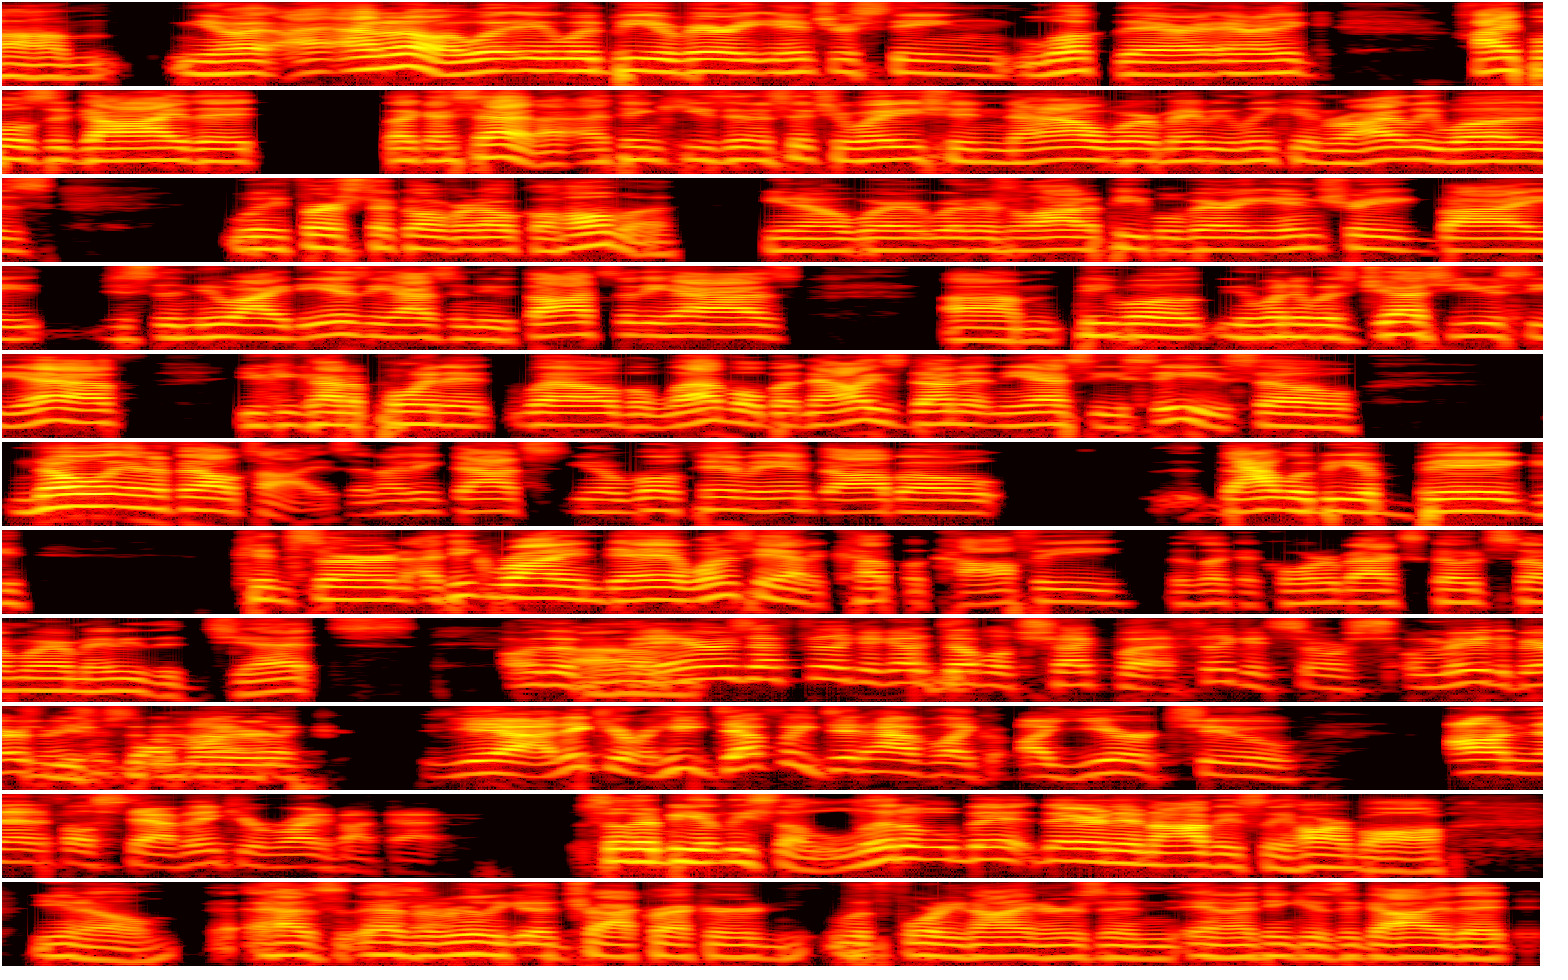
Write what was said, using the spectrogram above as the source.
Um, you know, I, I don't know. It, it, would be a very interesting look there, and I think Heupel's a guy that, like I said, I, I think he's in a situation now where maybe Lincoln Riley was when he first took over at Oklahoma. You know, where where there's a lot of people very intrigued by just the new ideas he has, the new thoughts that he has. Um, people, you know, when it was just UCF, you can kind of point at well the level, but now he's done it in the SEC, so no NFL ties, and I think that's you know both him and Dabo. That would be a big concern. I think Ryan Day. I want to say had a cup of coffee as like a quarterbacks coach somewhere, maybe the Jets or the um, Bears. I feel like I got to double check, but I feel like it's or, or maybe the Bears are interested in high, like. Yeah, I think you're. He definitely did have like a year or two on an NFL staff. I think you're right about that so there'd be at least a little bit there. And then obviously Harbaugh, you know, has has a really good track record with 49ers and and I think is a guy that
